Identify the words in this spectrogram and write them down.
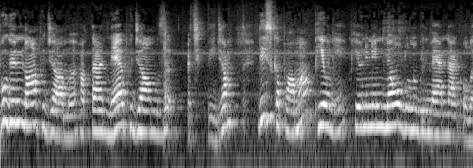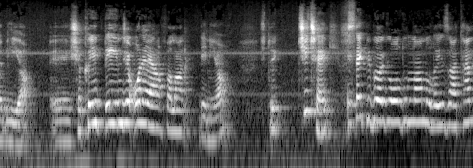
bugün ne yapacağımı hatta ne yapacağımızı açıklayacağım. Diz kapağıma piyoni. Piyoninin ne olduğunu bilmeyenler olabiliyor. Ee, şakayık deyince o ne ya falan deniyor. İşte çiçek. Esnek bir bölge olduğundan dolayı zaten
